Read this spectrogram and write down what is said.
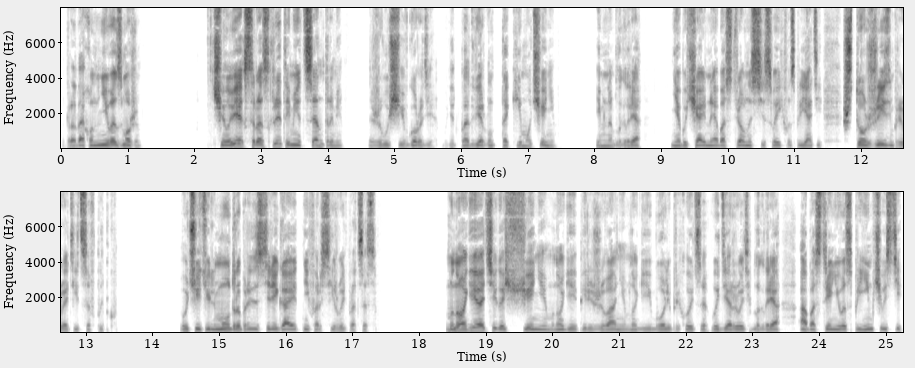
В городах он невозможен. Человек с раскрытыми центрами, живущий в городе, будет подвергнут таким учениям, именно благодаря необычайной обостренности своих восприятий, что жизнь превратится в пытку. Учитель мудро предостерегает не форсировать процесс. Многие отягощения, многие переживания, многие боли приходится выдерживать благодаря обострению восприимчивости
